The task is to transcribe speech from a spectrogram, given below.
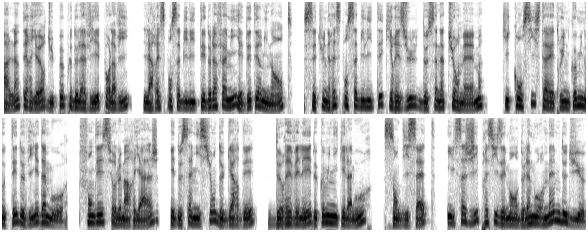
À l'intérieur du peuple de la vie et pour la vie, la responsabilité de la famille est déterminante, c'est une responsabilité qui résulte de sa nature même, qui consiste à être une communauté de vie et d'amour, fondée sur le mariage, et de sa mission de garder, de révéler et de communiquer l'amour. 117. Il s'agit précisément de l'amour même de Dieu,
